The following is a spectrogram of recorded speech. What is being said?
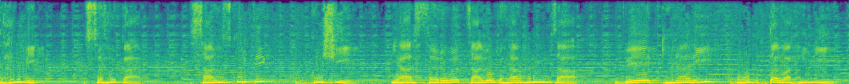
धार्मिक सहकार सांस्कृतिक कृषी या सर्व चालू घडामोडींचा वेध घेणारी वृत्तवाहिनी.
